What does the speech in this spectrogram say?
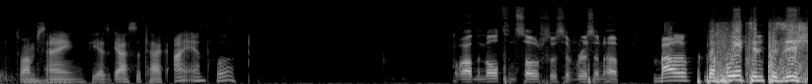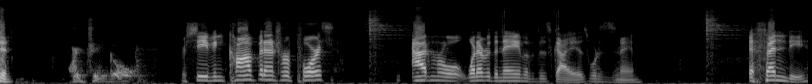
That's what I'm saying. If he has gas attack, I am fucked. Wow, the militant socialists have risen up. Bo, the fleet's in position. Our jingle. Receiving confidential reports. Admiral, whatever the name of this guy is, what is his name? Effendi.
